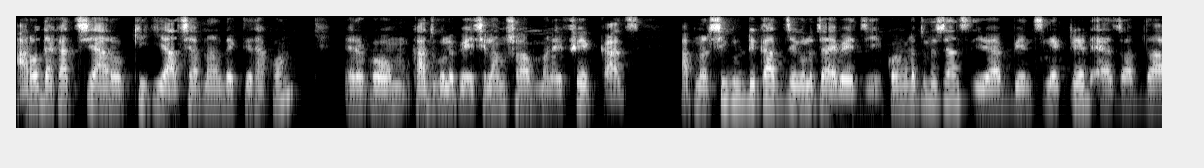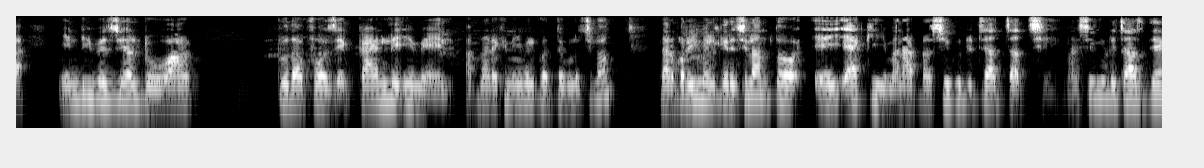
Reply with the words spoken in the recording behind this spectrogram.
আরও দেখাচ্ছি আরও কি কি আছে, আপনারা দেখতে থাকুন। এরকম কাজগুলো পেয়েছিলাম, সব মানে ফেক কাজ। আপনার সিকিউরিটি কাজ যেগুলো চাইবে, জি congratulations you have been selected as of the individual to work to the project kindly email আপনার এখানে ইমেল করতে বলেছিল, তারপর ইমেল করেছিলাম তো এই একই মানে আপনার সিকিউরিটি চার্জ চাচ্ছি। মানে সিকিউরিটি চার্জ দিয়ে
